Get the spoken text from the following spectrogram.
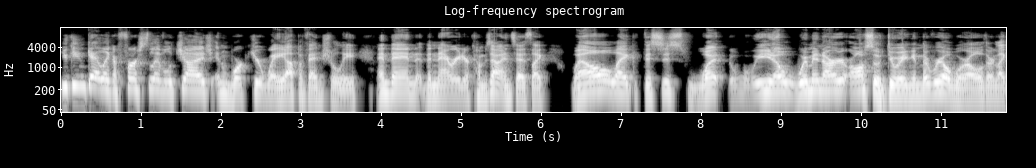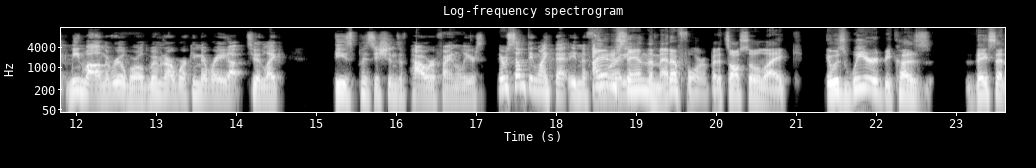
you can get like a first level judge and work your way up eventually." And then the narrator comes out and says like, "Well, like this is what you know women are also doing in the real world or like meanwhile in the real world, women are working their way up to like these positions of power finally or there was something like that in the film I already. understand the metaphor, but it's also like it was weird because they said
